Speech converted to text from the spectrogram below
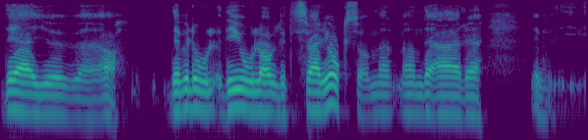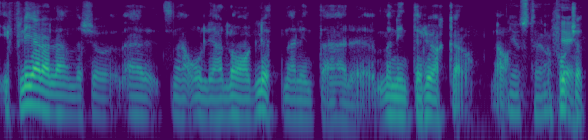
det är ju, eh, ja, det är väl det är olagligt i Sverige också, men, men det är eh, i flera länder så är sån här olja lagligt när det inte är, men inte röka då. Ja, Just det, okay. Fortsätt.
